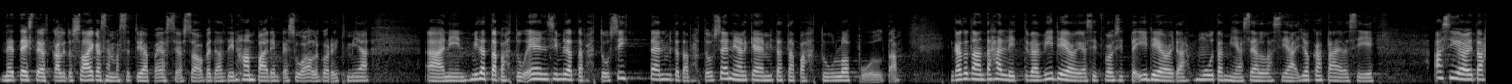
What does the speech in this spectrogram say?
ne teistä, jotka olivat tuossa aikaisemmassa työpajassa, jossa opeteltiin hampaidenpesualgoritmia, niin mitä tapahtuu ensin, mitä tapahtuu sitten, mitä tapahtuu sen jälkeen, mitä tapahtuu lopulta. Niin katsotaan tähän liittyvä video ja sitten voisitte ideoida muutamia sellaisia jokapäiväisiä asioita,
